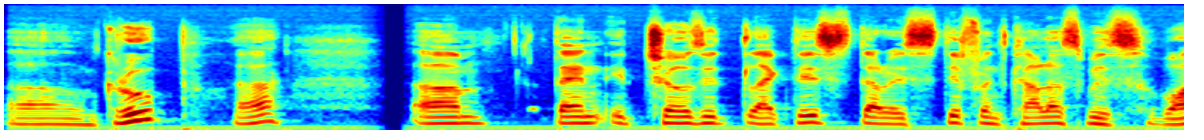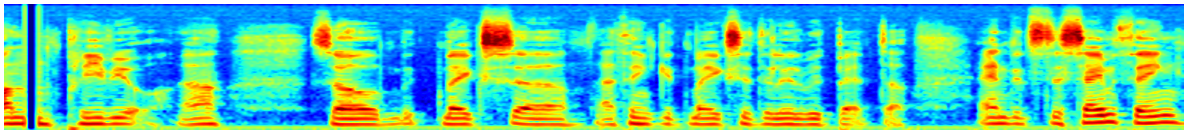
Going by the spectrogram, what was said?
uh, group, um, then it shows it like this. There is different colors with one preview. So it makes, uh, I think it makes it a little bit better. And it's the same thing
